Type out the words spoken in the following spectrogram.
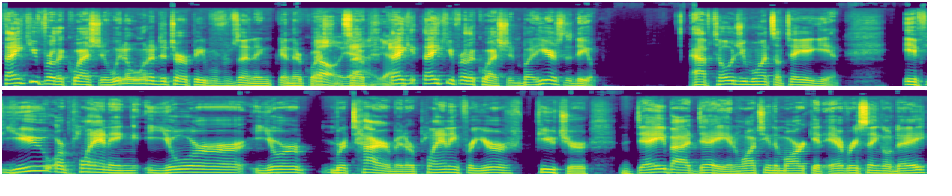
thank you for the question. We don't want to deter people from sending in their questions. Oh, yeah, so yeah. thank you, thank you for the question. But here's the deal. I've told you once, I'll tell you again if you are planning your your retirement or planning for your future day by day and watching the market every single day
